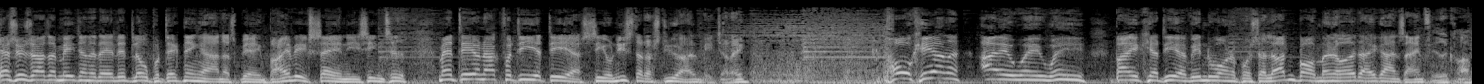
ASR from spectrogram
Jeg synes også, at medierne lagde lidt låg på dækningen af Anders Bering Breiviks sagen i sin tid, men det er jo nok fordi, at det er sionister, der styrer alle medierne, ikke? Provokerende, ej, way, way, barrikaderer vinduerne på Charlottenborg med noget, der ikke er hans egen fede krop.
